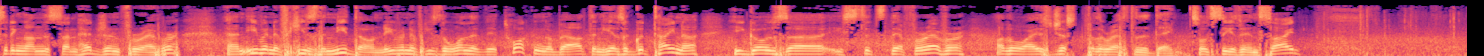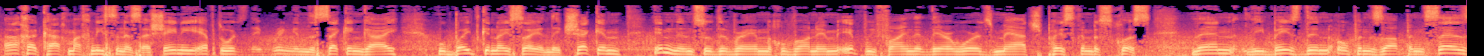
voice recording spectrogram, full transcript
sitting on the Sanhedrin forever, and even if he's the Nidon, even if he's the one that they're talking about, and he has a good taina, he goes, uh, he sits there forever, otherwise just for the rest of the day. So let's see it inside. Afterwards, they bring in the second guy, who bite and they check him. If we find that their words match, then the Beis Din opens up and says,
